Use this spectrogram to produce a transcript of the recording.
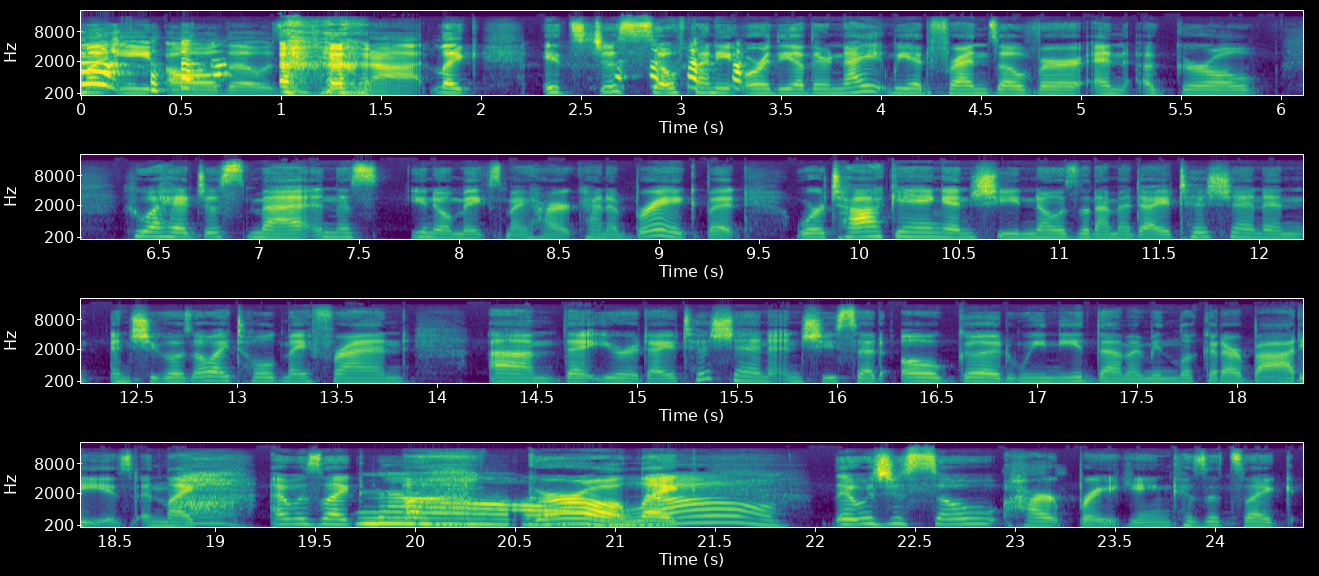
gonna eat all those if you're not. Like, it's just so funny. Or the other night, we had friends over, and a girl who I had just met, and this, you know, makes my heart kind of break. But we're talking, and she knows that I'm a dietitian, and and she goes, "Oh, I told my friend um, that you're a dietitian," and she said, "Oh, good, we need them. I mean, look at our bodies." And like, I was like, No. "Oh, girl, like." It was just so heartbreaking because it's like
